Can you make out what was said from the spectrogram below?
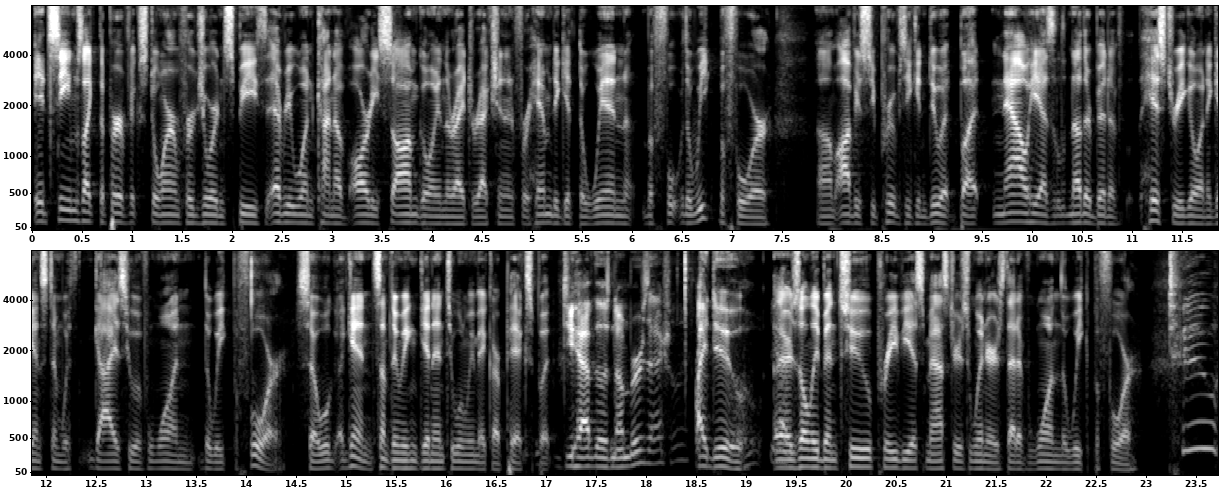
It seems like the perfect storm for Jordan Spieth. Everyone kind of already saw him going in the right direction, and for him to get the win before the week before, um, obviously proves he can do it. But now he has another bit of history going against him with guys who have won the week before. So we'll, again, something we can get into when we make our picks. But Do you have those numbers actually? I do. There's only been two previous Masters winners that have won the week before. Two.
